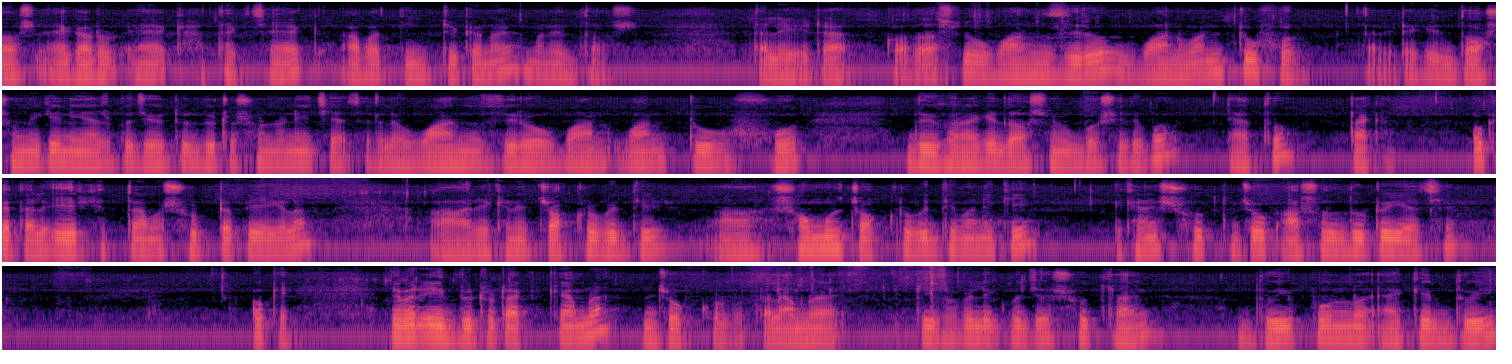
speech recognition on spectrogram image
দশ এগারোর এক, হাত থাকছে এক, আবার তিন ত্রিকা নয় মানে দশ। তাহলে এটা কত আসলো? One zero one one two four তাহলে এটাকে দশমিকে নিয়ে আসব যেহেতু দুটো শূন্য নিচে আছে, তাহলে one zero one one two four দুই ঘর আগে দশমিক বসিয়ে দেবো এত টাকা। ওকে তাহলে এর ক্ষেত্রে আমরা সুদটা পেয়ে গেলাম। আর এখানে চক্রবৃদ্ধি সমূল চক্রবৃদ্ধি মানে কি? এখানে সুদ যোগ আসল দুটোই আছে। ওকে এবার এই দুটো টাকাকে আমরা যোগ করব। তাহলে আমরা কীভাবে লিখব যে সুতরাং দুই পূর্ণ একের দুই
